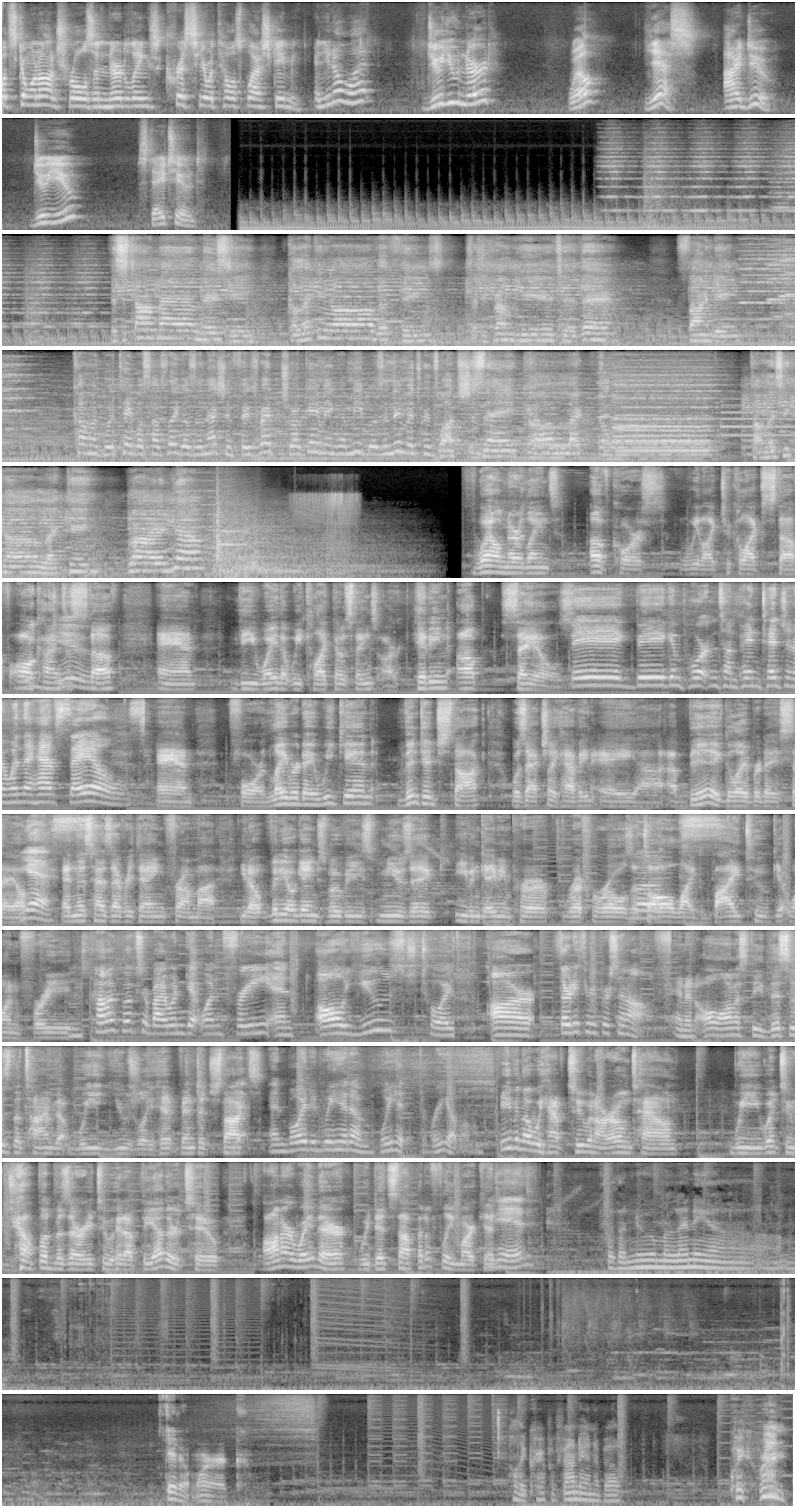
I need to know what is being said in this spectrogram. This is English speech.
What's going on, trolls and nerdlings? Chris here with Telesplash Gaming. And you know what? Do you nerd? Well, yes, I do. Do you? Stay tuned. This is Tom and Lacey, collecting all the things, searching from here to there, finding comic book tables, house Legos, and action figures, retro gaming, amiibos, and image Watch as they collect them all. Tom Lacey collecting right now. Well, nerdlings, of course, we like to collect stuff, all We kinds of stuff, and the way that we collect those things are hitting up sales. Big, big importance on paying attention to when they have sales. And for Labor Day weekend, Vintage Stock was actually having a uh, a big Labor Day sale. Yes. And this has everything from uh, you know video games, movies, music, even gaming peripherals. It's all like buy two get one free. Comic books are buy one, get one free, and all used toys are 33% off. And in all honesty, this is the time that we usually hit Vintage Stocks. And boy, did we hit them. We hit three of them. Even though we have two in our own town, we went to Joplin, Missouri to hit up the other two. On our way there, we did stop at a flea market. We did. For the new millennium. Didn't work. Holy crap, I found Annabelle. Quick, run!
